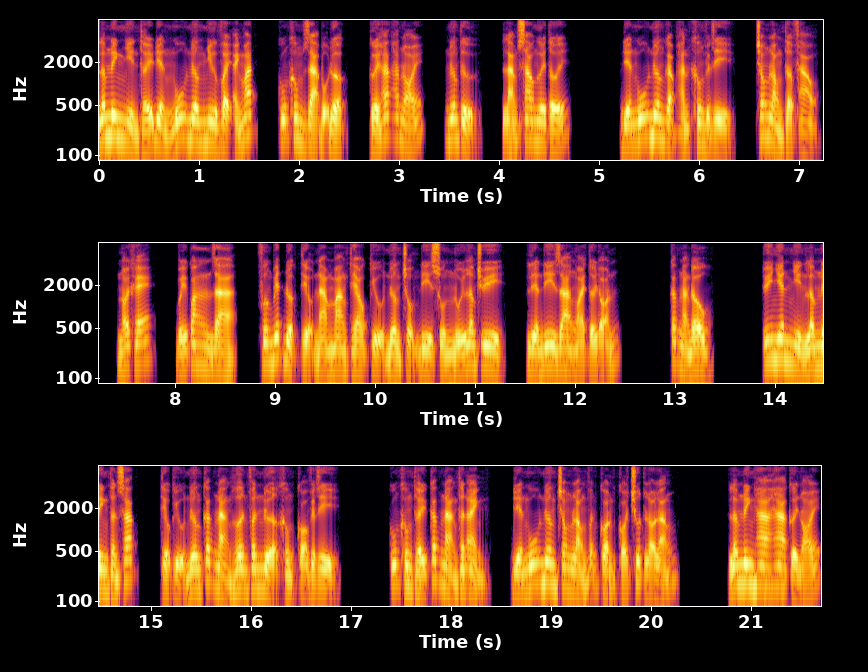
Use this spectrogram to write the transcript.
lâm ninh nhìn thấy điền ngũ nương như vậy ánh mắt, cũng không giả bộ được, cười hắc hắc nói, nương tử, làm sao ngươi tới? Điền ngũ nương gặp hắn không việc gì, trong lòng thở phào, nói khẽ, bế quan ra, phương biết được tiểu nam mang theo cựu nương trộm đi xuống núi lâm truy, liền đi ra ngoài tới đón. Các nàng đâu? Tuy nhiên nhìn lâm ninh thần sắc, tiểu cựu nương các nàng hơn phân nửa không có việc gì. Cũng không thấy các nàng thân ảnh, điền ngũ nương trong lòng vẫn còn có chút lo lắng. Lâm ninh ha ha cười nói,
